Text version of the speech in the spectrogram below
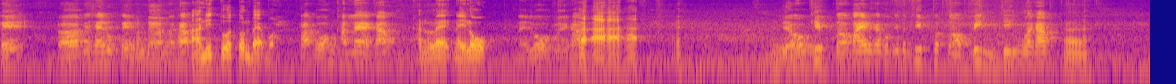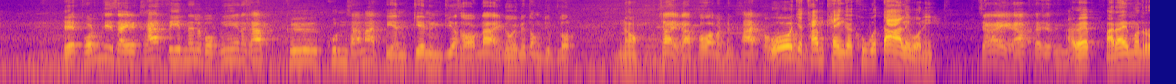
เตะ เอ่อไม่ใช่ลูกเตะเหมือนเดิมนะครับ อันนี้ตัวต้นแบบบ่ครับผมคันแรกครับ คันแรกในโลก ในโลกเลยครับ เดี๋ยวคลิปต่อไปก็คงจะเป็นคลิปทดสอบวิ่งจริงแล้วครับ เออ เหตุผลที่ใส่คาร์ดตีนในระบบนี้นะครับ คือคุณสามารถเปลี่ยนเกียร์หนึ่งเกียร์สองได้ โดยไม่ต้องหยุดรถเนาะใช่ครับ เพราะว่ามันเป็นคาร์ดของโอ้รถยนต์จะทำแข่งกับคูเบต้าเลยบ่นี่ ใช่ครับ แต่จะ อะไรอะไรมอนโร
